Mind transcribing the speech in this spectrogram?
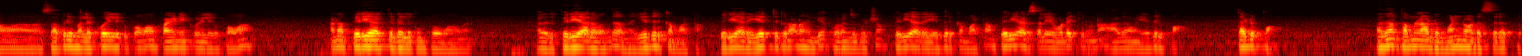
அவன் சபரிமலை கோயிலுக்கு போவான் பழனி கோயிலுக்கு போவான் ஆனால் பெரியார் திடலுக்கும் போவான் அவன். அல்லது பெரியாரை வந்து அவன் எதிர்க்க மாட்டான். பெரியாரை ஏற்றுக்கிறானோ இல்லையோ குறைஞ்சபட்சம் பெரியாரை எதிர்க்க மாட்டான். பெரியார் சிலையை உடைக்கணும்னா அதை அவன் எதிர்ப்பான் தடுப்பான். அதுதான் தமிழ்நாட்டு மண்ணோட சிறப்பு.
